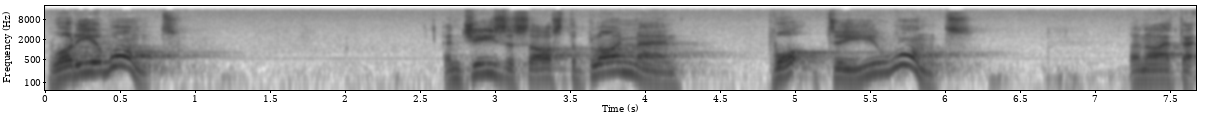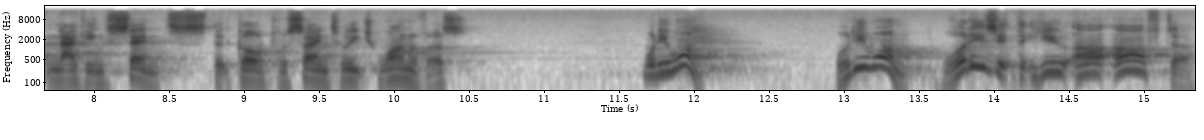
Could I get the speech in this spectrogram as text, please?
What do you want? And Jesus asked the blind man, What do you want? And I had that nagging sense that God was saying to each one of us, What do you want? What do you want? What is it that you are after?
